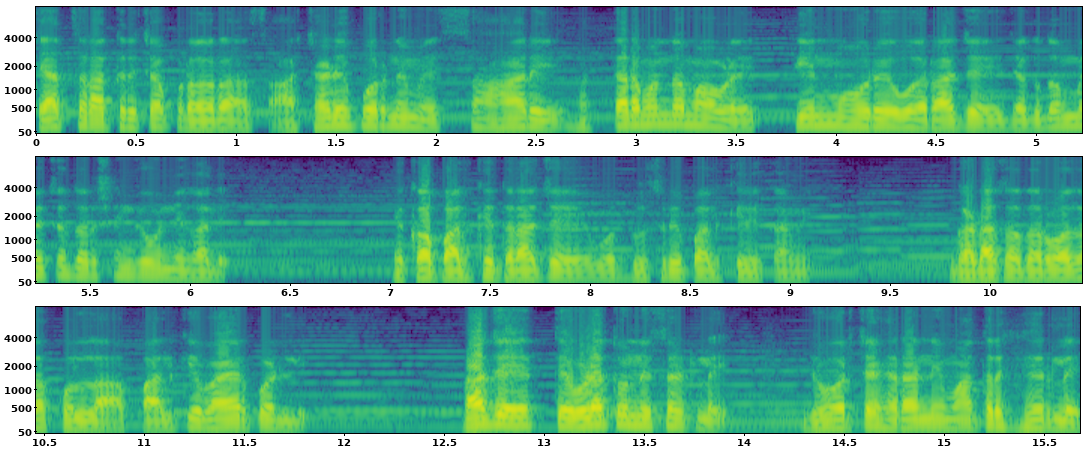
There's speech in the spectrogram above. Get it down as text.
त्याच रात्रीच्या प्रहरास आषाढी पौर्णिमेत सहारी हत्यारबंद मावळे तीन मोहरे व राजे जगदंबेचे दर्शन घेऊन निघाले. एका पालखीत राजे व दुसरी पालखी रिकामी. गडाचा दरवाजा खुलला पालखी बाहेर पडली. राजे तेवढ्यातून निसटले. जोहरच्या हेरांनी मात्र हेरले.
